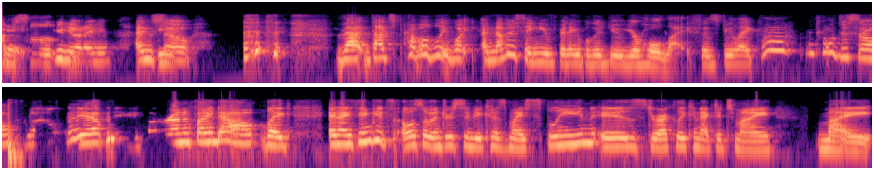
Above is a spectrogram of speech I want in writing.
absolutely. You know what I mean? And so that that's probably what another thing you've been able to do your whole life is be like, oh, I told you so. Well, yep. Hmm. around and find out. Like, and I think it's also interesting because my spleen is directly connected to my my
